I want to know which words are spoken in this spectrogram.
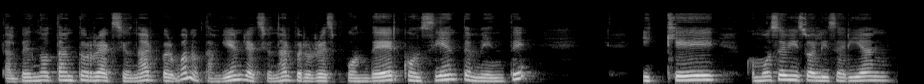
tal vez no tanto reaccionar, pero bueno, también reaccionar, pero responder conscientemente y qué, cómo se visualizarían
